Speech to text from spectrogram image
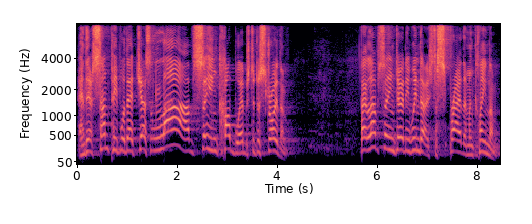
And there are some people that just love seeing cobwebs to destroy them. They love seeing dirty windows to spray them and clean them.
